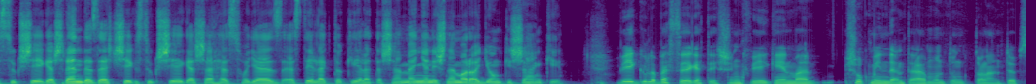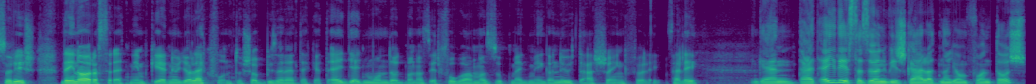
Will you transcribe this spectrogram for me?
szükséges, rendezettség szükséges ehhez, hogy ez, ez tényleg tökéletesen menjen, és nem maradjon ki senki. Végül a beszélgetésünk végén már sok mindent elmondtunk, talán többször is, de én arra szeretném kérni, hogy a legfontosabb üzeneteket egy-egy mondatban azért fogalmazzuk meg még a nőtársaink felé. Igen, tehát egyrészt az önvizsgálat nagyon fontos,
